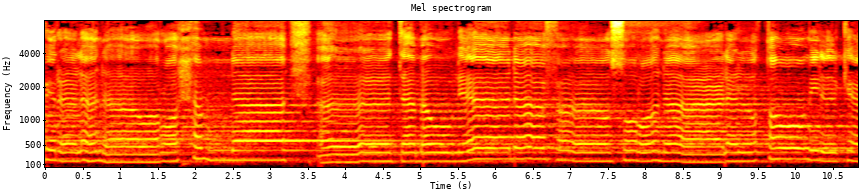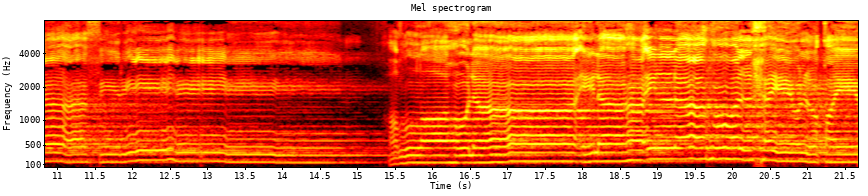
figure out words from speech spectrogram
واغفر لنا وارحمنا. أنت مولانا فانصرنا على القوم الكافرين. الله لا إله إلا هو الحي القيوم.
